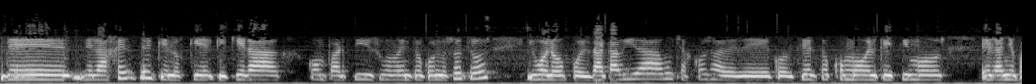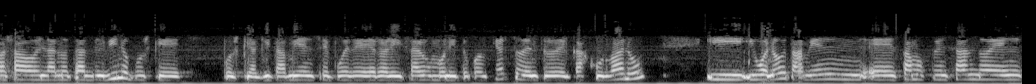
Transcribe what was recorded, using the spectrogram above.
de, la gente que nos que, que quiera compartir su momento con nosotros y bueno, pues da cabida a muchas cosas, desde conciertos como el que hicimos el año pasado en las notas del vino, pues que pues que aquí también se puede realizar un bonito concierto dentro del casco urbano y, y bueno, también eh, estamos pensando en,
